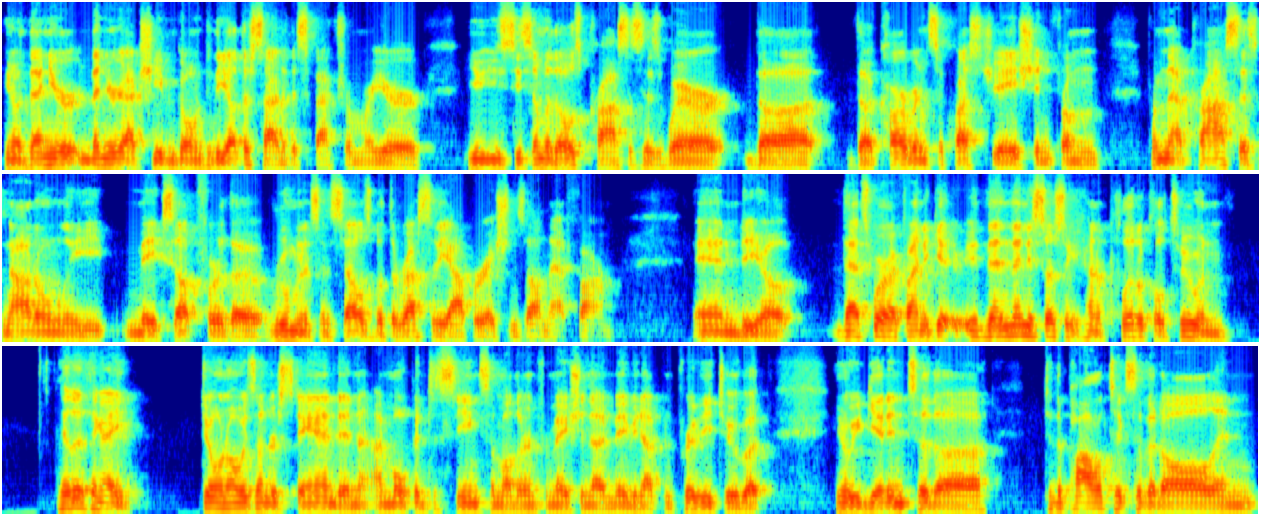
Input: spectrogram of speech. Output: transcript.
you know then you're then you're actually even going to the other side of the spectrum where you're you, you see some of those processes where the the carbon sequestration from from that process not only makes up for the ruminants and cells but the rest of the operations on that farm. And you know that's where i find it get then then it starts to get kind of political too. And the other thing i don't always understand and i'm open to seeing some other information that i've maybe not been privy to but you know we get into the to the politics of it all and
